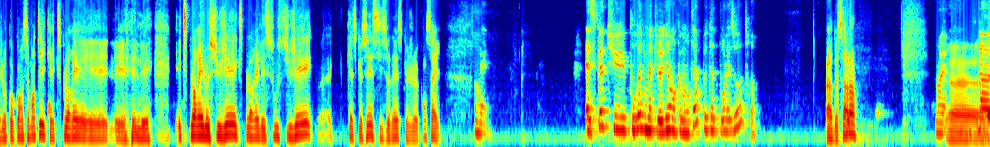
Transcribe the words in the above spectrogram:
le cocon sémantique. Explorer, les, explorer le sujet, explorer les sous-sujets. Euh, qu'est-ce que c'est si ce n'est ce que je conseille? Ouais. Est-ce que tu pourrais nous mettre le lien en commentaire, peut-être pour les autres? Ah, de ça, là? Ouais. Euh, euh,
